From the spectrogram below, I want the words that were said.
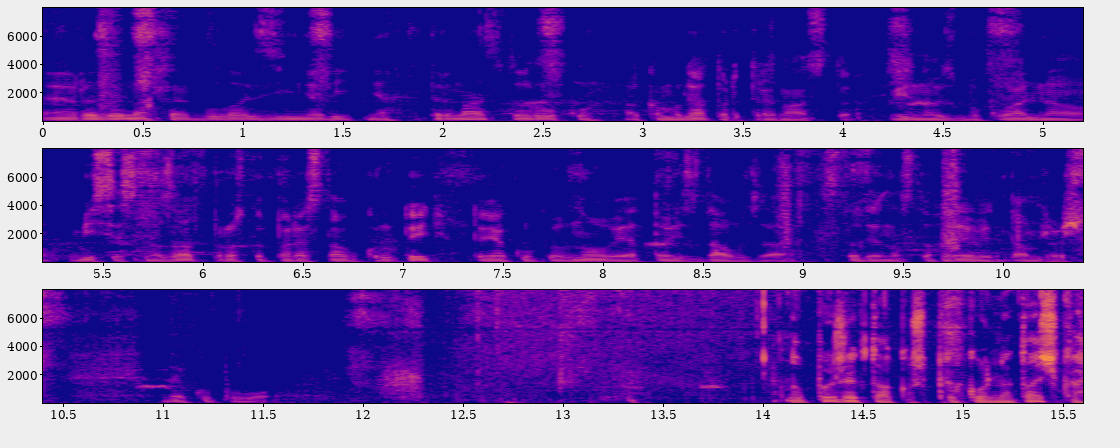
Е, Резина ще була зимня літня 13 року, акумулятор 13. Він ось буквально місяць назад просто перестав крутити, то я купив новий, а той здав за 190 гривень, там же ж де купував. Ну, пижик також прикольна тачка.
